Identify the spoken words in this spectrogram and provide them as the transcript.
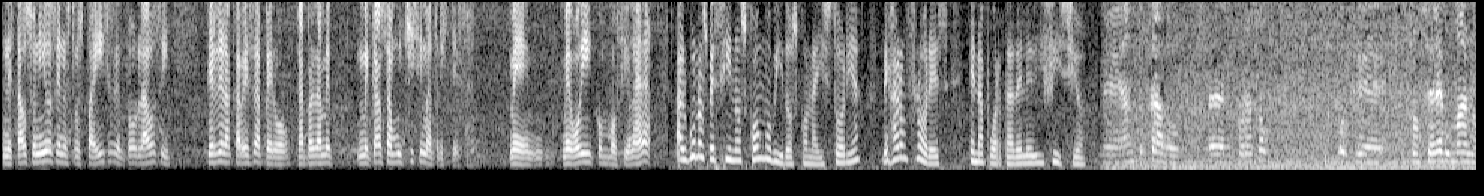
en Estados Unidos, en nuestros países, en todos lados y pierde la cabeza, pero la verdad me, me causa muchísima tristeza me, me voy conmocionada. Algunos vecinos conmovidos con la historia dejaron flores en la puerta del edificio. Me han tocado el corazón porque son seres humanos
